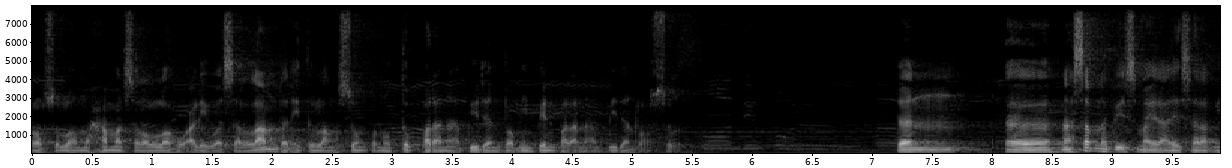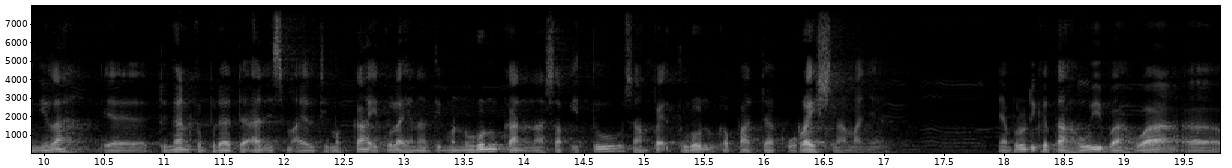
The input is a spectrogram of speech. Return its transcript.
Rasulullah Muhammad Shallallahu Alaihi Wasallam dan itu langsung penutup para nabi dan pemimpin para nabi dan rasul. Dan eh, nasab Nabi Ismail alaihissalam inilah ya, dengan keberadaan Ismail di Mekah itulah yang nanti menurunkan nasab itu sampai turun kepada Quraisy namanya. Yang perlu diketahui bahwa eh,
